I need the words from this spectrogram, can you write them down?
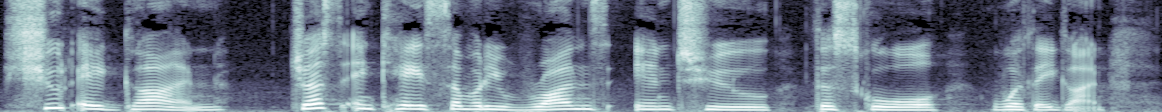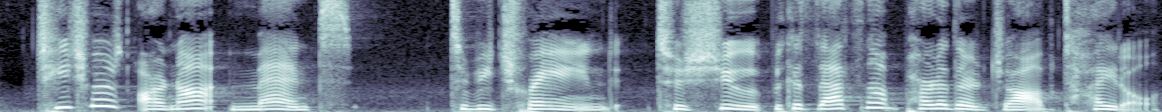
shoot a gun just in case somebody runs into the school with a gun. Teachers are not meant to be trained to shoot because that's not part of their job title.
